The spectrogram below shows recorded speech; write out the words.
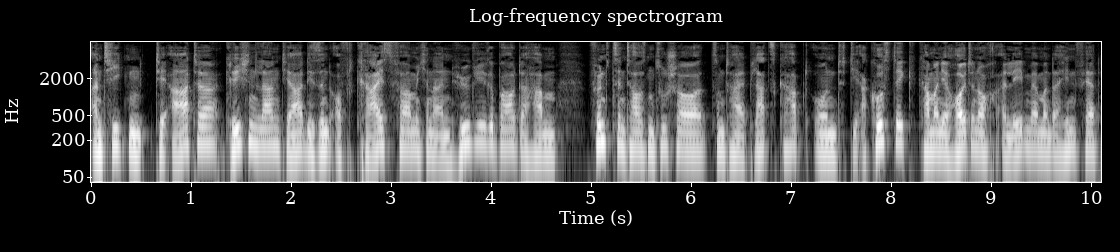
antiken Theater Griechenland, ja, die sind oft kreisförmig an einen Hügel gebaut, da haben 15.000 Zuschauer zum Teil Platz gehabt und die Akustik kann man ja heute noch erleben, wenn man da hinfährt,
